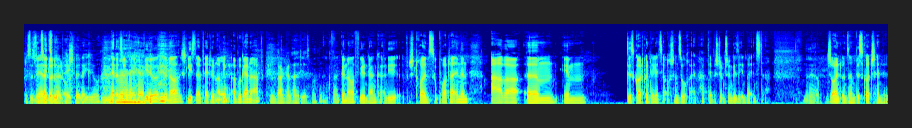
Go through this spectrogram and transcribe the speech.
das ist für die Leute halt auch schnell weg. Patreon-Video. Mehr dazu im Patreon-Video, genau. Schließt ein Patreon-Abo gerne ab. Vielen Dank an alle, die das machen. Genau, vielen Dank an die treuen SupporterInnen. Aber ähm, im Discord könnt ihr jetzt ja auch schon so rein. Habt ihr bestimmt schon gesehen bei Insta. Ja. Joint unserem Discord-Channel.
